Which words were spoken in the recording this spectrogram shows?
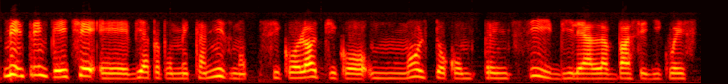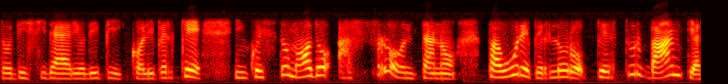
Mentre invece eh, vi è proprio un meccanismo psicologico molto comprensibile alla base di questo desiderio dei piccoli perché in questo modo affrontano paure per loro perturbanti a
